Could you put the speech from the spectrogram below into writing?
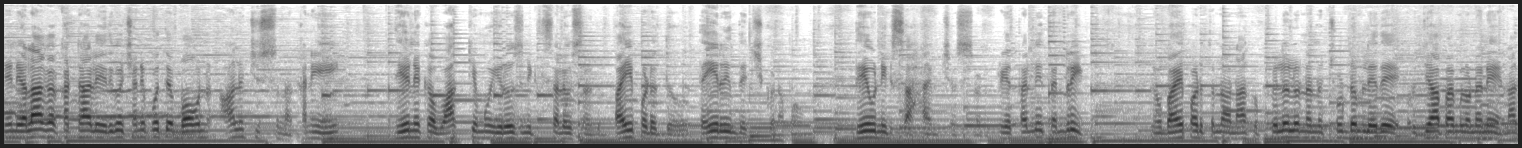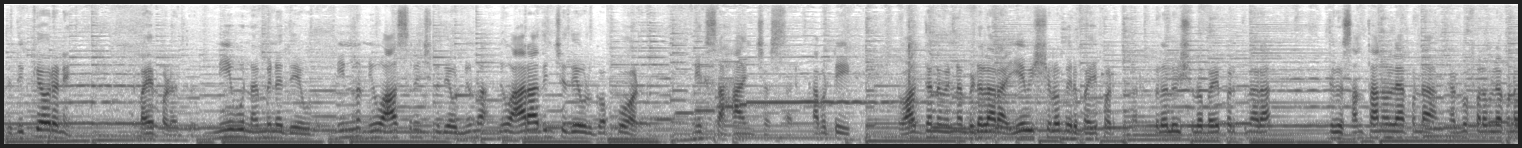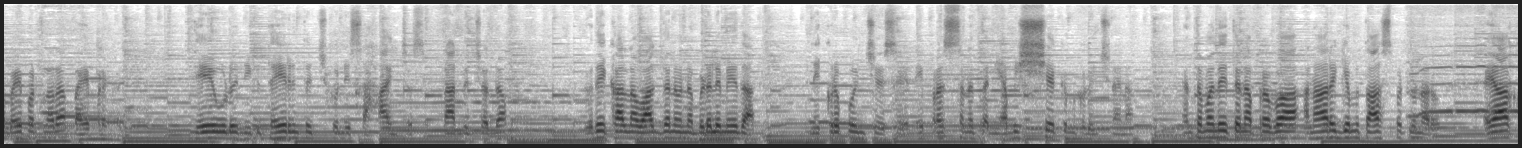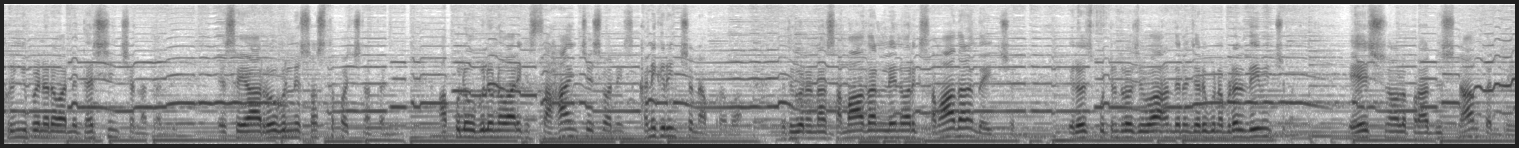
నేను ఎలాగ కట్టాలి? ఇదిగో చనిపోతే బాగుంది ఆలోచిస్తున్నా. కానీ దేవుని యొక్క వాక్యము ఈరోజు నీకు సెలవుస్తున్నది. భయపడొద్దు ధైర్యం తెచ్చుకున్నాము. దేవుడు నీకు సహాయం చేస్తాడు. ప్రియ తల్లి తండ్రి నువ్వు భయపడుతున్నావు. నాకు పిల్లలు నన్ను చూడడం లేదే. వృద్ధాపాయంలో ఉన్ననే. నాకు దిక్కెవరని భయపడద్దు. నీవు నమ్మిన దేవుడు నిన్ను నువ్వు ఆశ్రయించిన దేవుడు నిన్ను నువ్వు ఆరాధించే దేవుడు గొప్పవాడు. నీకు సహాయం చేస్తాడు. కాబట్టి వాగ్దానం విన్న బిడలారా ఏ విషయంలో మీరు భయపడుతున్నారు? పిల్లల విషయంలో భయపడుతున్నారా? ఇదిగో సంతానం లేకుండా గర్భఫలం లేకుండా భయపడుతున్నారా? భయపడకండి. దేవుడు నీకు ధైర్యం తెచ్చుకొని సహాయం చేస్తాడు. ప్రార్థించేద్దాం హృదయకాలన వాగ్దానం ఉన్న బిడల మీద నీ కృపం చేసే నీ ప్రసన్నత నీ అభిషేకం ఇక్కడ ఎంతమంది అయితే నా ప్రభా అనారోగ్యంతో హాస్పిటల్ ఉన్నారు అయా కృంగిపోయినారో వారిని దర్శించన్న తండ్రి. ఎసయా రోగుల్ని స్వస్థపరిచిన తండ్రి. అప్పులు ఉబులున్న వారికి సహాయం చేసి వారిని కనికరించిన నా ప్రభా. ఎదుగున నా సమాధానం లేని వారికి సమాధానం దయచండి ఈరోజు పుట్టినరోజు వివాహం దినం జరుగుకున్న బిడ్డలు దీవించమని ఏ శ్నాలు ప్రార్థిస్తున్నాం తండ్రి.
